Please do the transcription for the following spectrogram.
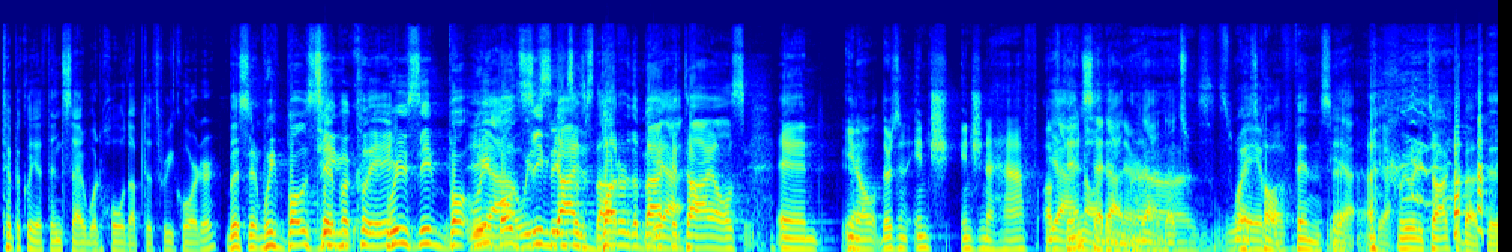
Typically, a thin set would hold up to three quarter. Listen, we've both seen- Typically. we've seen bo- we've both we've seen, seen guys butter the back Yeah. of tiles, and you Yeah. know there's an inch inch and a half of Yeah, thin set that- in there. that- Uh, that's that's why way it's called thin set. Yeah, yeah. we already talked about this,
